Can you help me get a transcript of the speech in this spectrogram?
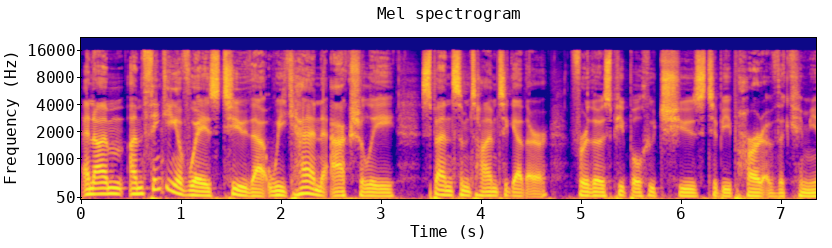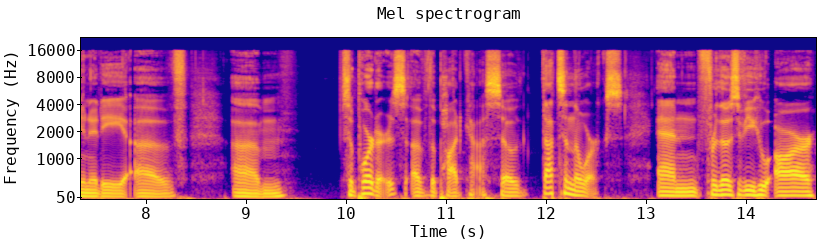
And I'm I'm thinking of ways too that we can actually spend some time together for those people who choose to be part of the community of um, supporters of the podcast. So that's in the works. And for those of you who are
